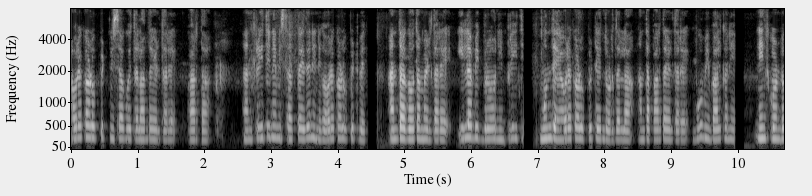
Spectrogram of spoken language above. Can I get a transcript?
ಅವರೆಕಾಳು ಉಪ್ಪಿಟ್ಟು ಮಿಸ್ ಆಗೋಯ್ತಲ್ಲ ಅಂತ ಹೇಳ್ತಾರೆ ಪಾರ್ಥ. ನನ್ನ ಪ್ರೀತಿನೇ ಮಿಸ್ ಆಗ್ತಾ ಇದೆ, ನಿನಗೆ ಅವರೆಕಾಳು ಉಪ್ಪಿಟ್ಟು ಅಂತ ಗೌತಮ್ ಹೇಳ್ತಾರೆ, ಇಲ್ಲ ಬಿಗ್ ಬ್ರೋ, ನಿನ್ ಪ್ರೀತಿ. ಮುಂದೆ ಅವರೆಕಾಳು ಉಪ್ಪಿಟ್ಟು ಏನ್ ದೊಡ್ಡದಲ್ಲ ಅಂತ ಪಾರ್ಥ ಹೇಳ್ತಾರೆ, ಭೂಮಿ ಬಾಲ್ಕನಿ ನಿಂತ್ಕೊಂಡು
